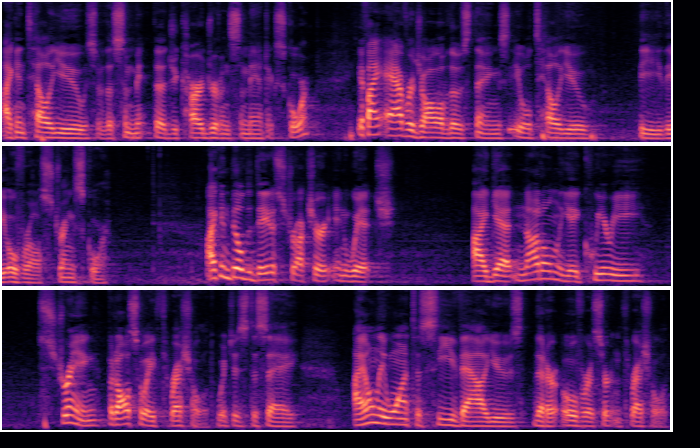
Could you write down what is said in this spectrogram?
I can tell you sort of the, the Jaccard-driven semantic score. If I average all of those things, it will tell you the, the overall string score. I can build a data structure in which I get not only a query string, but also a threshold, which is to say, I only want to see values that are over a certain threshold.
